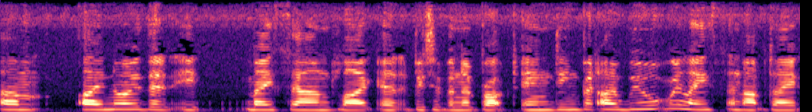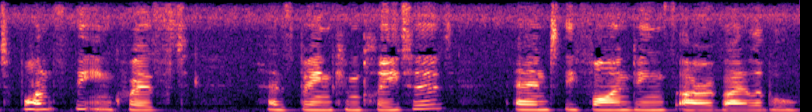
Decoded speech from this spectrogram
Um, I know that it may sound like a bit of an abrupt ending, but I will release an update once the inquest has been completed and the findings are available.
